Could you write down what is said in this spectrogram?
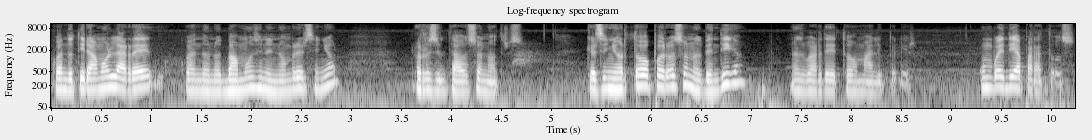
Cuando tiramos la red, cuando nos vamos en el nombre del Señor, los resultados son otros. Que el Señor Todopoderoso nos bendiga, nos guarde de todo mal y peligro. Un buen día para todos.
